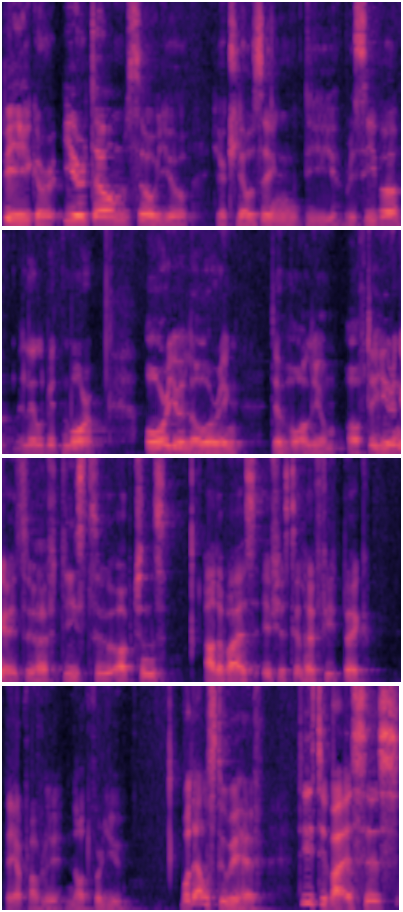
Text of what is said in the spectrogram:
bigger ear dome, so you, you're closing the receiver a little bit more, or you're lowering the volume of the hearing aids. You have these two options. Otherwise, if you still have feedback, they are probably not for you. What else do we have? These devices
